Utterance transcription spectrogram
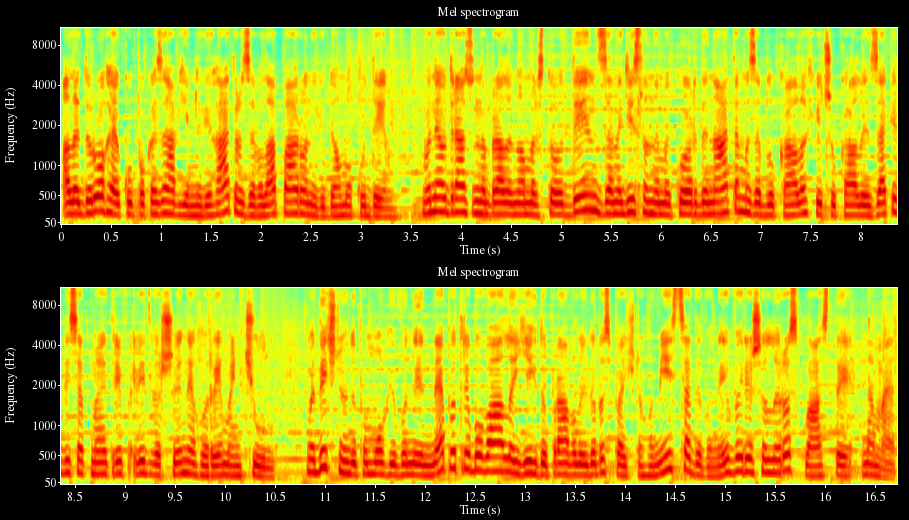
Але дорога, яку показав їм навігатор, завела пару невідомо куди. Вони одразу набрали номер 101, за надісланими координатами заблукалих відшукали за 50 метрів від вершини гори Менчул. Медичної допомоги вони не потребували. Їх доправили до безпечного місця, де вони вирішили розкласти намет.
